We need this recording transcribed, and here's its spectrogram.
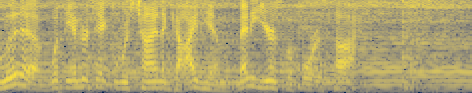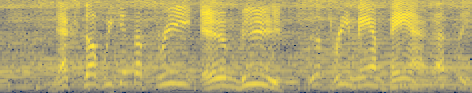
live what The Undertaker was trying to guide him many years before his time. Next up, we get the 3MB, the three man band. That's the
